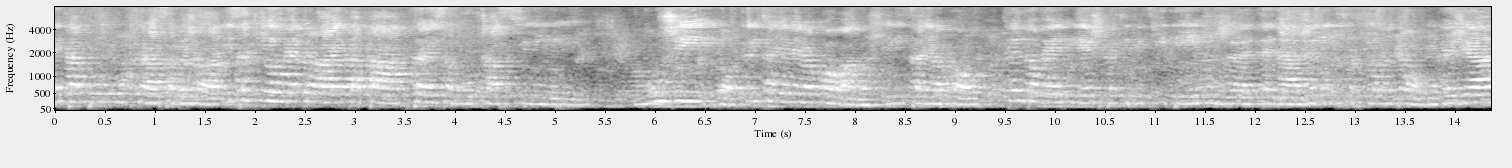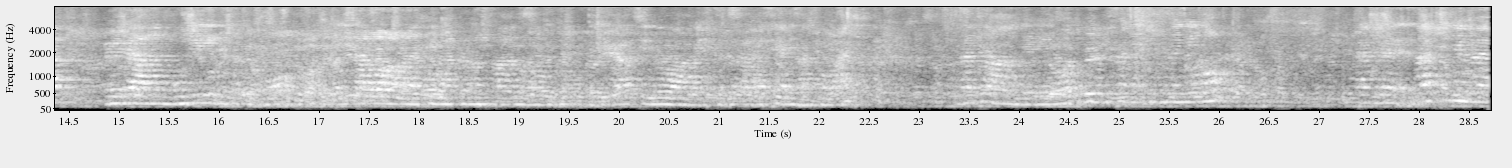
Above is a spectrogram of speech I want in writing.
etapu, ktorá sa bežala 10 km etapa, ktorej sa účastnili muži do 39 rokov a do 40 rokov. Tento vek je špecifický tým, že teda ženy 10 km nebežia, bežia len muži, než to písalo, ale firma Kronošpán má špecifikáciu a chce sa asi aj zachovať. Zatiaľ nevieme o tom, že by sa niečo zmenilo. Takže začneme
